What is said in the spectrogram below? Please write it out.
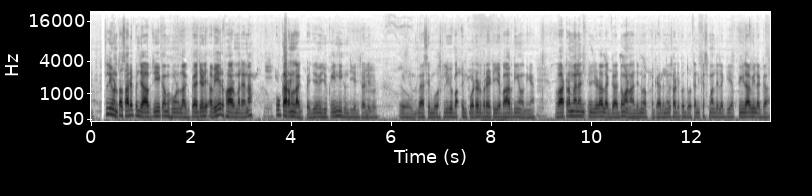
ਇਸ ਲਈ ਹੁਣ ਤਾਂ ਸਾਰੇ ਪੰਜਾਬ 'ਚ ਇਹ ਕੰਮ ਹੋਣ ਲੱਗ ਪਿਆ। ਜਿਹੜੇ ਅਵੇਅਰ ਫਾਰਮਰ ਹੈ ਨਾ। ਉਹ ਕਰਨ ਲੱਗ ਪਏ ਜਿਵੇਂ ਯੂਕੀਨੀ ਹੁੰਦੀ ਹੈ ਜੀ ਸਾਡੇ ਕੋਲ। ਵੈਸੇ ਮੋਸਟਲੀ ਉਹ ਇੰਪੋਰਟਡ ਵੈਰਾਈਟੀ ਹੈ ਬਾਹਰ ਦੀਆਂ ਆਉਂਦੀਆਂ। ਵਾਟਰਮੈਲਨ ਜਿਹੜਾ ਲੱਗਾ ਦਵਾਣਾ ਜਿਹਨੂੰ ਆਪਾਂ ਕਹਿ ਦਿੰਦੇ ਹਾਂ ਉਹ ਸਾਡੇ ਕੋਲ ਦੋ ਤਿੰਨ ਕਿਸਮਾਂ ਦੇ ਲੱਗੇ ਆ। ਪੀਲਾ ਵੀ ਲੱਗਾ।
